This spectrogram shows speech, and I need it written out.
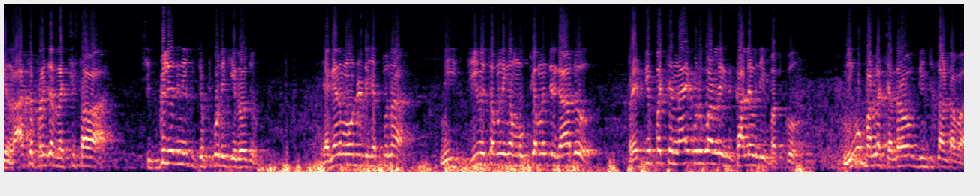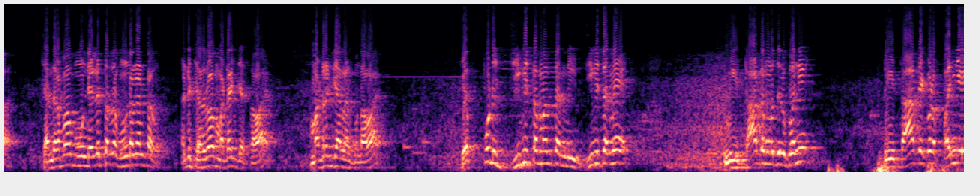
ఈ రాష్ట్ర ప్రజలు రక్షిస్తావా? సిగ్గులేదు నీకు చెప్పుకోనికి ఈరోజు. జగన్మోహన్ రెడ్డి చెప్తున్నా నీ జీవితంలో ఇంకా ముఖ్యమంత్రి కాదు ప్రతిపక్ష నాయకుడు కూడా కాలేవు నీ బతుకు. నీవు మళ్ళీ చంద్రబాబు దించుతాంటావా చంద్రబాబు మూడేళ్ళ తర్వాత ఉండనంటావు. అంటే చంద్రబాబు మటన్ చేస్తావా? మటన్ చేయాలనుకున్నావా ఎప్పుడు జీవితం అంతా మీ జీవితమే. మీ తాత మొదలుకొని మీ తాత ఇక్కడ పని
